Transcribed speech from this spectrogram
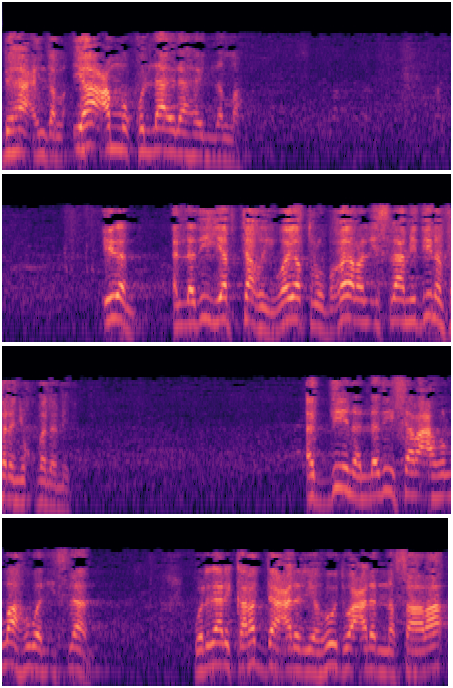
بها عند الله. يا عم قل لا إله إلا الله. إذا الذي يبتغي ويطلب غير الإسلام دينا فلن يقبل منه. الدين الذي شرعه الله هو الإسلام. ولذلك رد على اليهود وعلى النصارى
